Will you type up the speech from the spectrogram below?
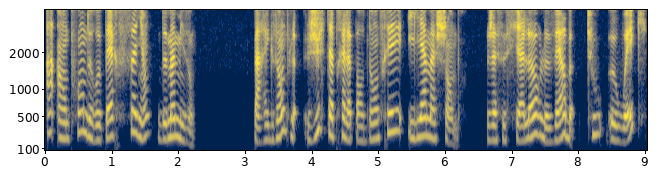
à un point de repère saillant de ma maison. Par exemple, juste après la porte d'entrée, il y a ma chambre. J'associe alors le verbe to awake,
